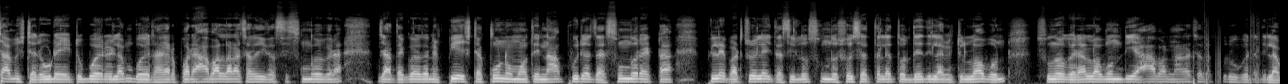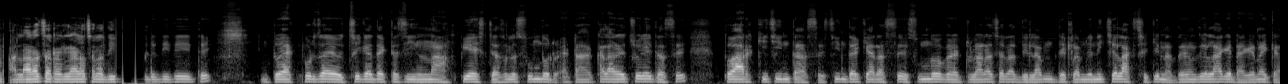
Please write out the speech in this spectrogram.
চামিচটার উড়ে একটু বয়ে রইলাম, বয়ে থাকার পরে আবার লাড়াচাড়া দিতেছি সুন্দর করে। যাতে করে যেন পেঁয়াজটা কোনো মতে না পুড়ে যায়। সুন্দর একটা ফ্লেভার চলে আইতাছিল, সুন্দর সরষের তেলে। তোর দিয়ে দিলাম একটু লবণ, সুন্দর করে লবণ দিয়ে আবার নাড়াচাড়া শুরু করে দিলাম। আর লাড়াচাড়া লাড়াচাড়া দিতে দিতে দিতে তো এক পর্যায়ে হচ্ছে গিয়ে দেখতেছি, না পেঁয়াজটা আসলে সুন্দর একটা কালারে চলে আইতাছে। তো আর কি চিন্তা আছে? চিন্তা কি আর আছে? সুন্দর করে একটু লাড়াচাড়া দিলাম, দেখলাম যে নিচে লাগছে কিনা। দেখলাম যে লাগে টাকে নাকা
